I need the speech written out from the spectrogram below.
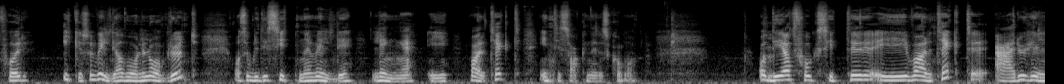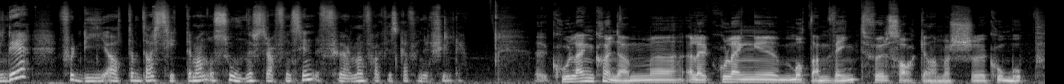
for ikke så veldig alvorlig lovbrudd, og så blir de sittende veldig lenge i varetekt inntil saken deres kom opp. Og det at folk sitter i varetekt, er uheldig, fordi at da sitter man og soner straffen sin før man faktisk er funnet skyldig. Hvor lenge, de, hvor lenge måtte de vente før saken deres kom opp?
